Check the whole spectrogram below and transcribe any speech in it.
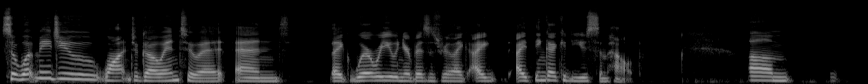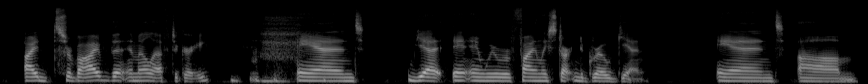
So what made you want to go into it and like where were you in your business where you're like, I, I think I could use some help? Um, I survived the MLF degree, and yet, and, and we were finally starting to grow again. And um,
